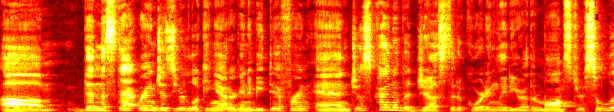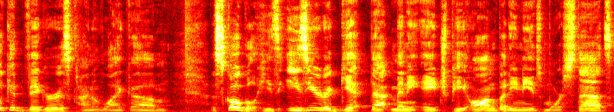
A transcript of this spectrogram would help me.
um, then the stat ranges you're looking at are going to be different and just kind of adjusted accordingly to your other monsters. So look at Vigor as kind of like um, a Skogul. He's easier to get that many HP on, but he needs more stats.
